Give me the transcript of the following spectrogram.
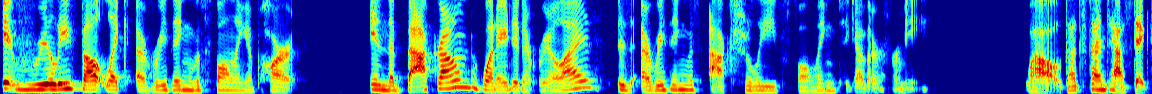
it really felt like everything was falling apart. In the background, what I didn't realize is everything was actually falling together for me. Wow, that's fantastic.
